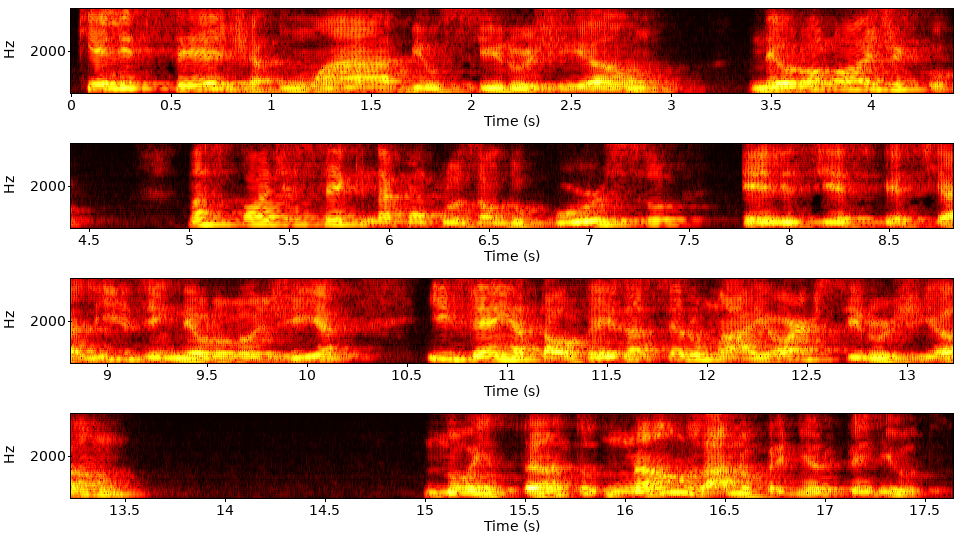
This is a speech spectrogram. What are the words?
que ele seja um hábil cirurgião neurológico, mas pode ser que na conclusão do curso ele se especialize em neurologia e venha talvez a ser o maior cirurgião. No entanto, não lá no primeiro período,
